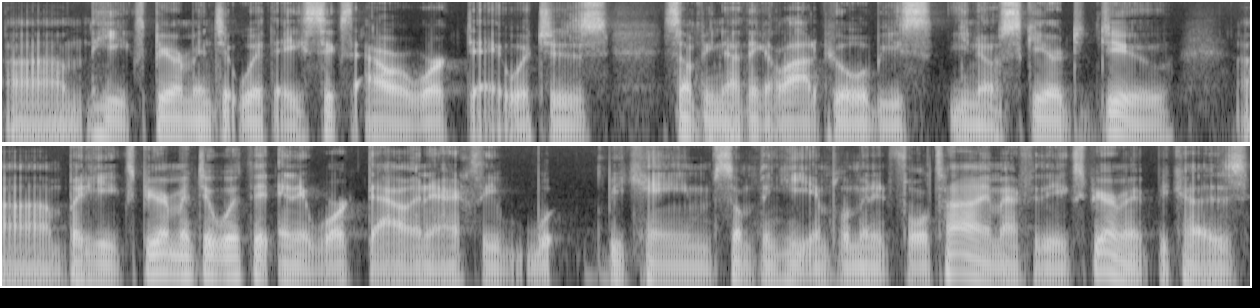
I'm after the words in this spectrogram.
um, he experimented with a six-hour workday, which is something I think a lot of people will be, you know, scared to do. Um, but he experimented with it, and it worked out, and actually w- became something he implemented full time after the experiment because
